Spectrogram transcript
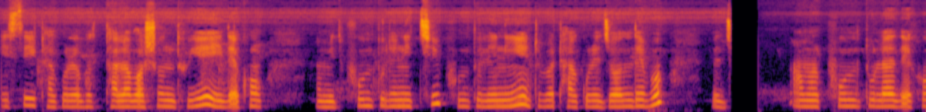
এসে ঠাকুরের থালা বাসন ধুয়ে এই দেখো আমি ফুল তুলে নিচ্ছি। ফুল তুলে নিয়ে একটু ঠাকুরে জল দেব। আমার ফুল তোলা দেখো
